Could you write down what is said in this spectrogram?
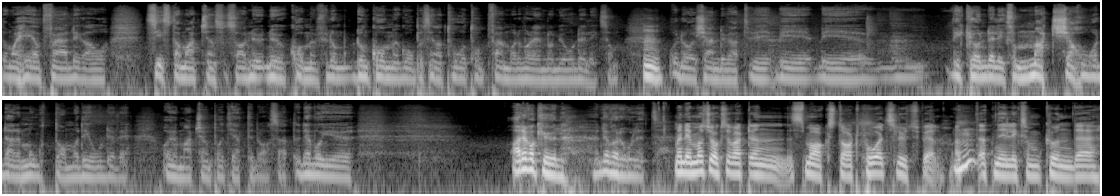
de var helt färdiga. Och sista matchen så sa jag, nu, nu kommer, för de, de kommer gå på sina två topp fem och det var det enda de gjorde liksom. Mm. Och då kände vi att vi, vi, vi, vi kunde liksom matcha hårdare mot dem och det gjorde vi. Och vi matchade på ett jättebra sätt. Och det var ju... Ja, det var kul. Det var roligt. Men det måste ju också varit en smakstart på ett slutspel. Mm. Att, att ni liksom kunde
